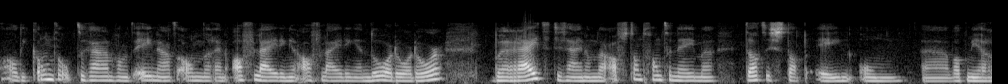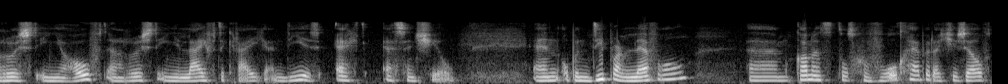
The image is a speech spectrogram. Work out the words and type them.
al die kanten op te gaan van het een naar het ander en afleiding en afleiding en door, door, door. Bereid te zijn om daar afstand van te nemen, dat is stap 1 om uh, wat meer rust in je hoofd en rust in je lijf te krijgen. En die is echt essentieel. En op een dieper level um, kan het tot gevolg hebben dat je zelf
